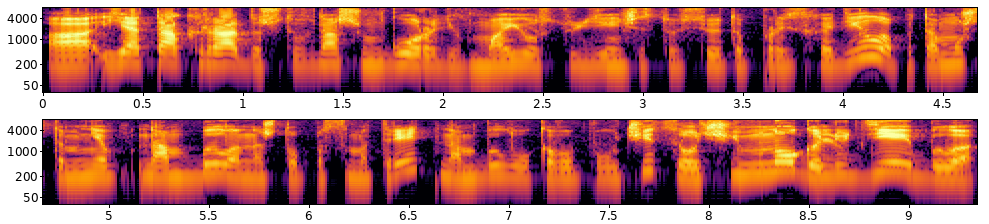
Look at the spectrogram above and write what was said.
э, я так рада, что в нашем городе, в мое студенчество все это происходило, потому что мне, нам было на что посмотреть, нам было у кого поучиться, очень много людей было,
